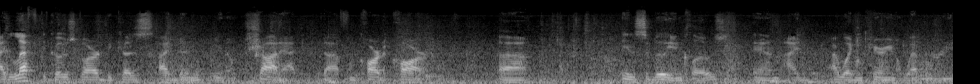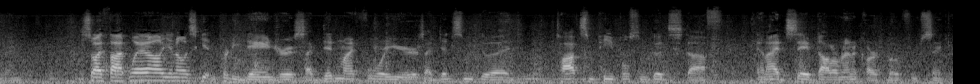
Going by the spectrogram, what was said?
I left the Coast Guard because I'd been, you know, shot at uh, from car to car uh, in civilian clothes, and I I wasn't carrying a weapon or anything. So I thought, well, you know, it's getting pretty dangerous. I did my four years. I did some good, taught some people some good stuff, and I had saved Dollar Rent-A-Car's boat from sinking,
